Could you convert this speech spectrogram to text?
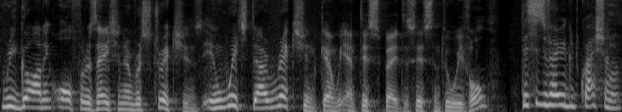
Regarding authorization and restrictions, in which direction can we anticipate the system to evolve? This is a very good question.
